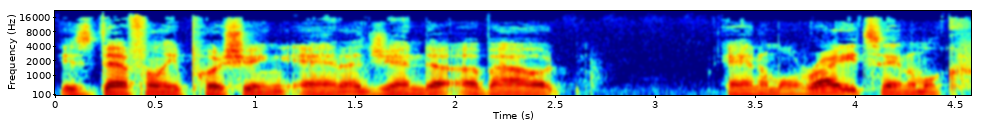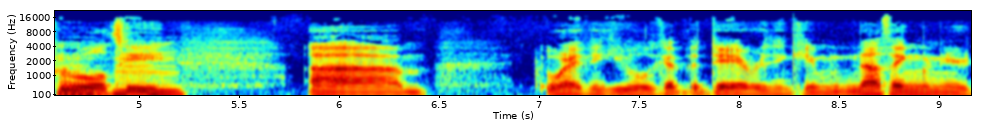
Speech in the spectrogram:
is definitely pushing an agenda about animal rights animal cruelty. Mm-hmm. Um when i think you look at the day everything came nothing when you're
